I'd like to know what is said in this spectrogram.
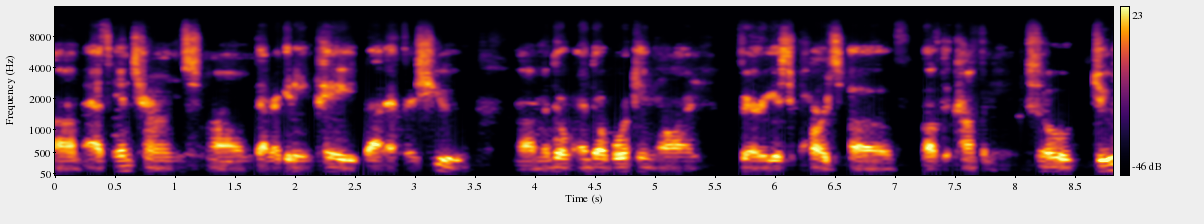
um, as interns um, that are getting paid by FSU, um, and they're and they're working on various parts of of the company. So do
